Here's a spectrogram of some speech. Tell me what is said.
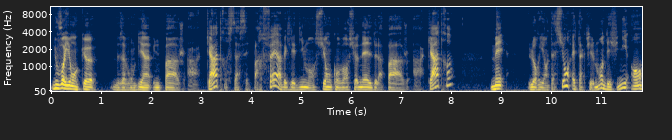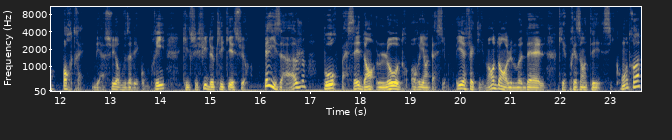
Nous voyons que nous avons bien une page A4, ça c'est parfait, avec les dimensions conventionnelles de la page A4, mais l'orientation est actuellement définie en portrait. Bien sûr, vous avez compris qu'il suffit de cliquer sur Paysage pour passer dans l'autre orientation. Et effectivement, dans le modèle qui est présenté ci-contre,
